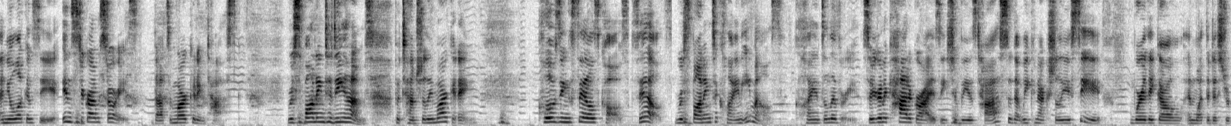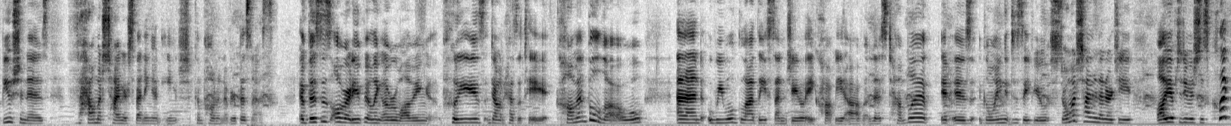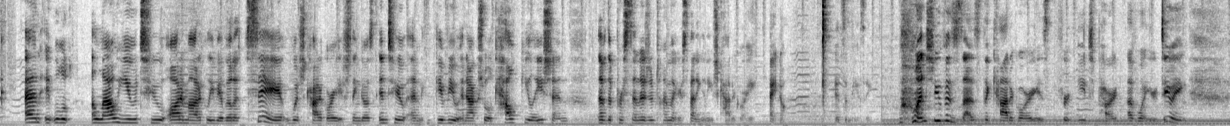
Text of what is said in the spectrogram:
and you'll look and see Instagram stories, that's a marketing task. Responding to DMs, potentially marketing. Closing sales calls, sales. Responding to client emails, client delivery. So, you're going to categorize each of these tasks so that we can actually see where they go and what the distribution is, how much time you're spending in each component of your business. If this is already feeling overwhelming, please don't hesitate. Comment below and we will gladly send you a copy of this template. It is going to save you so much time and energy. All you have to do is just click and it will allow you to automatically be able to say which category each thing goes into and give you an actual calculation of the percentage of time that you're spending in each category. I know. It's amazing. Once you've assessed the categories for each part of what you're doing,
